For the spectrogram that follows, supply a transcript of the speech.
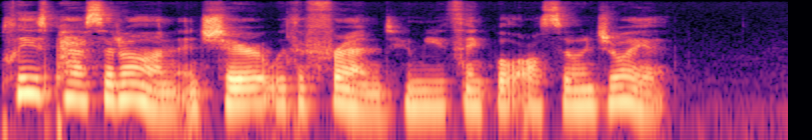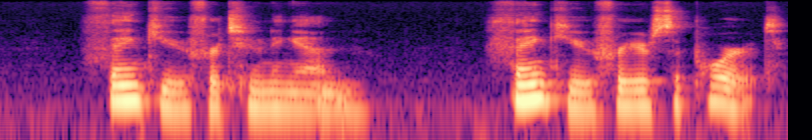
please pass it on and share it with a friend whom you think will also enjoy it. Thank you for tuning in. Thank you for your support.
